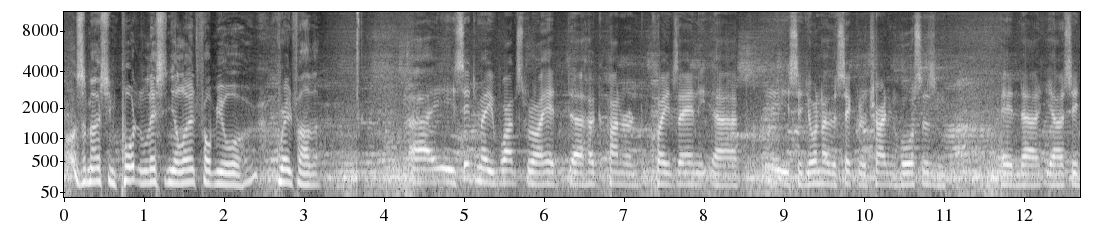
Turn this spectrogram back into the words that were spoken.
What was the most important lesson you learned from your grandfather? Uh, he said to me once when I had uh, Hokapunna in Queensland, he, uh, he said, "You to know the secret of training horses?" And and uh, yeah, I said,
